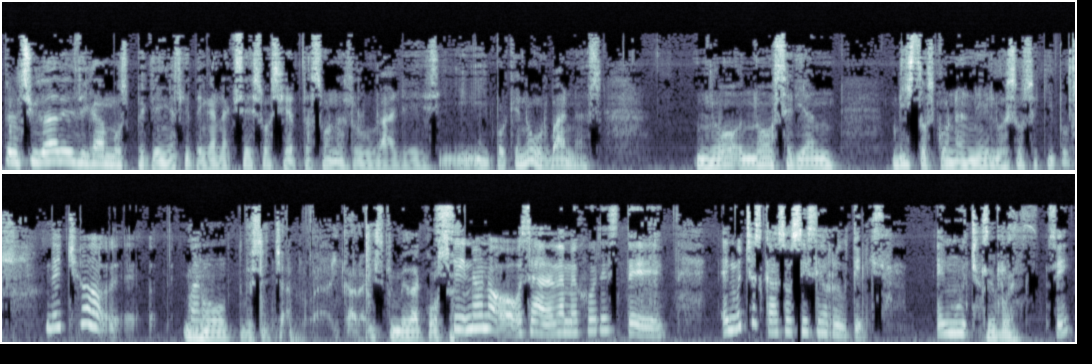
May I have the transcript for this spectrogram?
Pero en ciudades, digamos, pequeñas que tengan acceso a ciertas zonas rurales y, y ¿por qué no urbanas? No, no serían vistos con anhelo esos equipos. De hecho, eh, no desecharlo. Ay, caray, es que me da cosa. Sí, no, no, o sea, a lo mejor este, en muchos casos sí se reutilizan, en muchos Qué casos, bueno. ¿sí?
